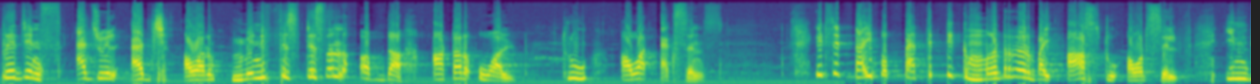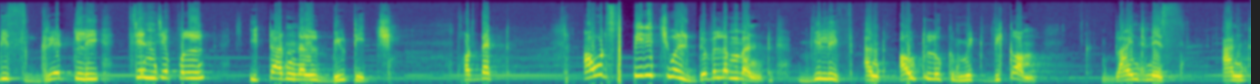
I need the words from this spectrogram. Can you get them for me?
presence as well as our manifestation of the outer world through our actions. It's a type of pathetic murderer by us to ourselves in this greatly changeable eternal beauty. For that, our spiritual development, belief, and outlook might become blindness and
